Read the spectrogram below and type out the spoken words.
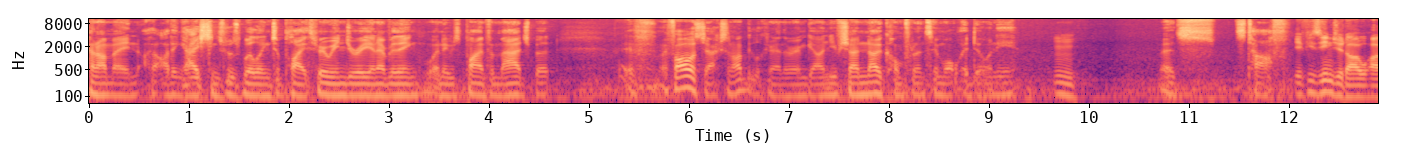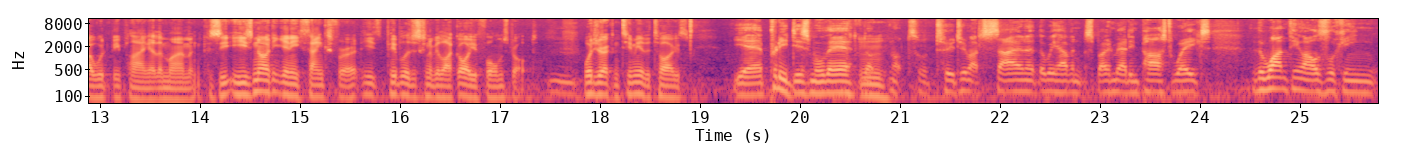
and I mean, I I think Hastings was willing to play through injury and everything when he was playing for Madge, but if, if I was Jackson, I'd be looking around the room going, "You've shown no confidence in what we're doing here." Mm. It's it's tough. If he's injured, I, I would be playing at the moment because he, he's not getting any thanks for it. He's, people are just going to be like, "Oh, your form's dropped." What do you reckon, Timmy? of The Tigers? Yeah, pretty dismal there. Mm. Not, not sort of too too much to say on it that we haven't spoken about in past weeks. The one thing I was looking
